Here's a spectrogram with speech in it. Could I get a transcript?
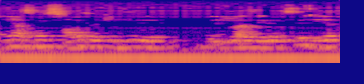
tinha as missões aqui de, de Juazeiro, você via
